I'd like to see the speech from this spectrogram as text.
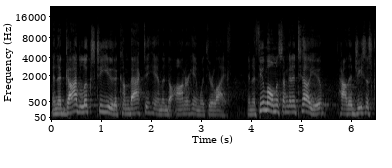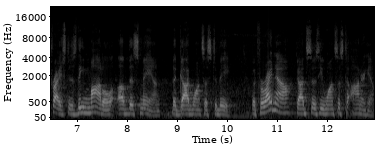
and that God looks to you to come back to Him and to honor Him with your life. In a few moments, I'm going to tell you how that Jesus Christ is the model of this man that God wants us to be. But for right now, God says He wants us to honor Him.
